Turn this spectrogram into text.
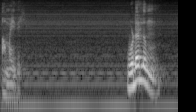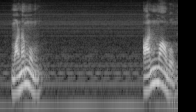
அமைதி. உடலும் மனமும் ஆன்மாவும்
